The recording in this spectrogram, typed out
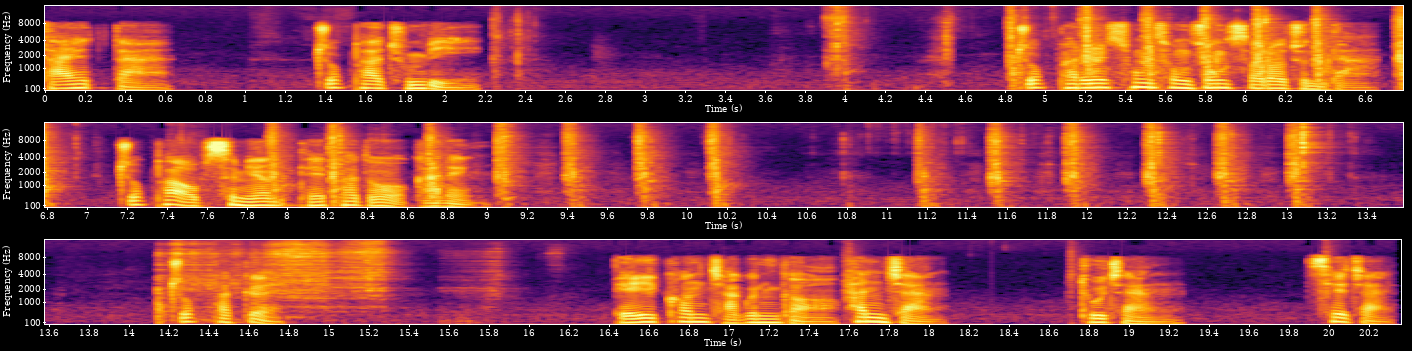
다 했다. 쪽파 준비. 쪽파를 송송송 썰어준다. 쪽파 없으면 대파도 가능. 쪽파 끝. 베이컨 작은 거 한 장, 두 장, 세 장,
